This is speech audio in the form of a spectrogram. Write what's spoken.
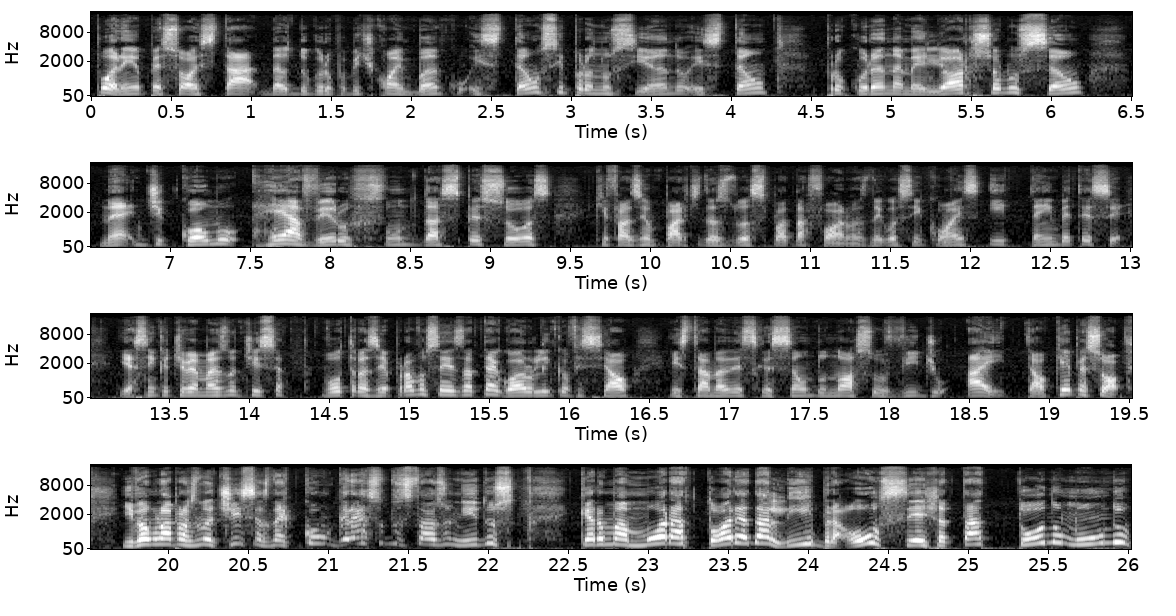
porém o pessoal está do grupo Bitcoin Banco estão se pronunciando, estão procurando a melhor solução né, de como reaver o fundo das pessoas que faziam parte das duas plataformas, Negocie Coins e Tem BTC. E assim que eu tiver mais notícia, vou trazer para vocês. Até agora o link oficial está na descrição do nosso vídeo aí, tá ok, pessoal? E vamos lá para as notícias, né? Congresso dos Estados Unidos quer uma moratória da Libra, ou seja, tá todo mundo,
